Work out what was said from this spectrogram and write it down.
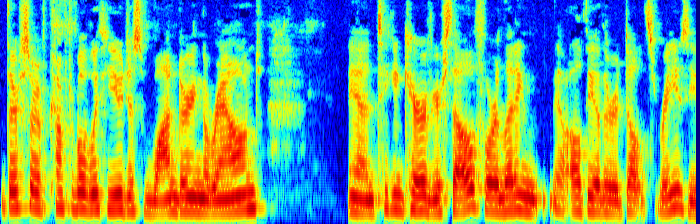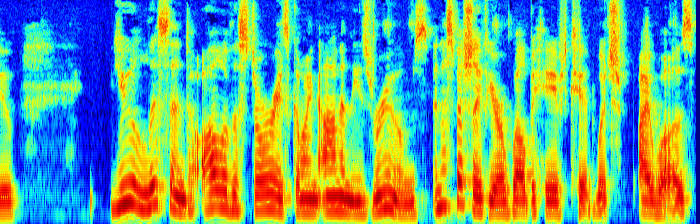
they're sort of comfortable with you just wandering around and taking care of yourself or letting you know, all the other adults raise you, you listen to all of the stories going on in these rooms. And especially if you're a well behaved kid, which I was,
